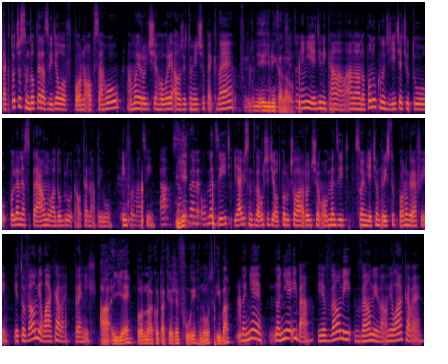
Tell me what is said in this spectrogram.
tak to, čo som doteraz videlo v porno obsahu a moje rodičia hovoria, ale že to niečo pekné. Je to nie jediný kanál. Že to není jediný kanál. Áno, áno, ponúknuť dieťaťu tú podľa mňa správnu a dobrú alternatívu informácií. A samozrejme je... obmedziť, ja by som teda určite odporúčala rodičom obmedziť svojim deťom prístup k pornografii. Je to veľmi lákavé pre nich. A je porno ako také, že fuj, hnus, iba? No nie, no nie iba. Je veľmi, veľmi, veľmi lákavé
